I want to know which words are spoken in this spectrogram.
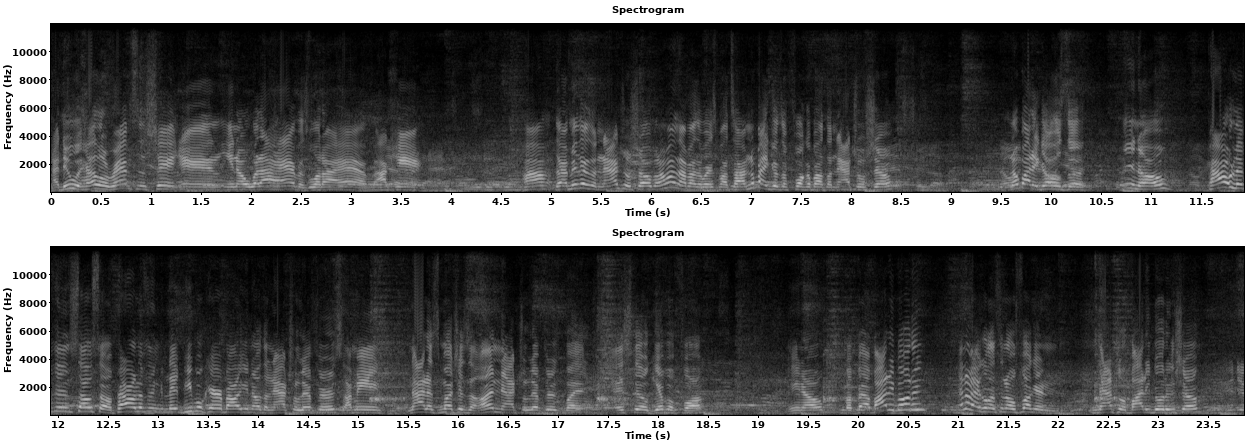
I do hella reps and shit, and you know what I have is what I have. I can't. Huh? I mean, there's a natural show, but I'm not about to waste my time. Nobody gives a fuck about the natural show. Nobody goes to, you know, powerlifting so-so. Powerlifting, they, people care about, you know, the natural lifters. I mean, not as much as the unnatural lifters, but they still give a fuck, you know. But about bodybuilding, ain't nobody going to no fucking natural bodybuilding show, You can do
